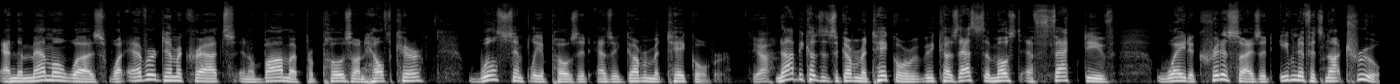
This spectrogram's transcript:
And the memo was whatever Democrats and Obama propose on health care, we'll simply oppose it as a government takeover. Yeah. Not because it's a government takeover, but because that's the most effective way to criticize it, even if it's not true.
